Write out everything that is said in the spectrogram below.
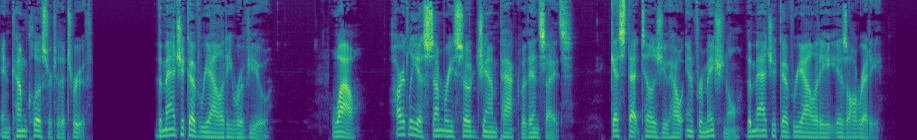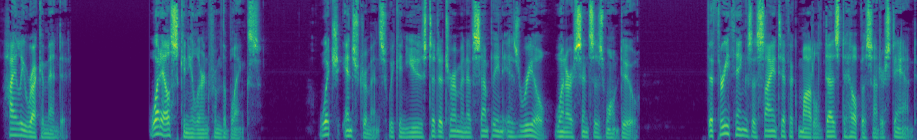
and come closer to the truth. The Magic of Reality Review. Wow, hardly a summary so jam packed with insights. Guess that tells you how informational the magic of reality is already. Highly recommended. What else can you learn from the blinks? Which instruments we can use to determine if something is real when our senses won't do. The three things a scientific model does to help us understand.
